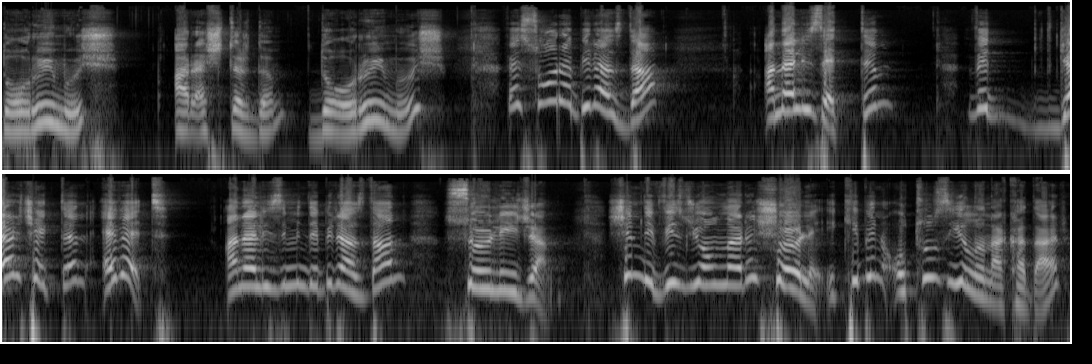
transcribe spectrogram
doğruymuş araştırdım doğruymuş ve sonra biraz da analiz ettim ve gerçekten evet analizimi de birazdan söyleyeceğim. Şimdi vizyonları şöyle 2030 yılına kadar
